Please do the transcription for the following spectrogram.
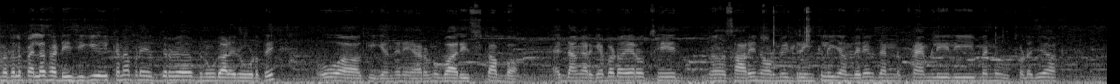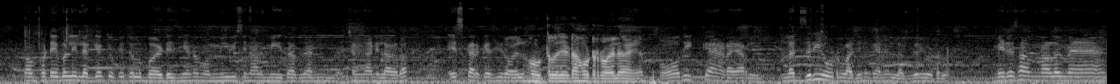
ਮਤਲਬ ਪਹਿਲਾਂ ਸਾਡੀ ਸੀਗੀ ਇੱਕ ਨਾ ਆਪਣੇ ਇੱਧਰ ਬਨੂੜ ਵਾਲੇ ਰੋਡ ਤੇ, ਉਹ ਆ, ਕੀ ਕਹਿੰਦੇ ਨੇ ਯਾਰ, ਉਹਨੂੰ ਵਾਰਿਸ ਢਾਬਾ। ਐਦਾਂ ਕਰਕੇ ਬਟ ਯਾਰ ਉੱਥੇ ਸਾਰੇ ਨਾਰਮਲੀ ਡਰਿੰਕ ਲਈ ਜਾਂਦੇ ਨੇ ਦੈਨ ਫੈਮਿਲੀ ਲਈ ਮੈਨੂੰ ਥੋੜਾ ਜਿਹਾ ਕੰਫਰਟੇਬਲ ਨਹੀਂ ਲੱਗਿਆ ਕਿਉਂਕਿ ਚਲੋ ਬਰਥਡੇ ਸੀ ਨਾ, ਮੰਮੀ ਵੀ ਸੀ ਨਾਲ, ਮੀਤ ਆ ਚੰਗਾ ਨਹੀਂ ਲੱਗਦਾ। ਇਸ ਕਰਕੇ ਅਸੀਂ ਰਾਇਲ ਹੋਟਲ ਜਿਹੜਾ ਹੋਟਲ ਰਾਇਲ ਆਏ ਆ। ਬਹੁਤ ਹੀ ਘੈਂਟ ਆ ਯਾਰ ਲਗਜ਼ਰੀ ਹੋਟਲ ਆ ਜਿਹਨੂੰ ਕਹਿੰਦੇ ਲਗਜ਼ਰੀ ਹੋਟਲ ਮੇਰੇ ਹਿਸਾਬ ਨਾਲ ਮੈਂ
